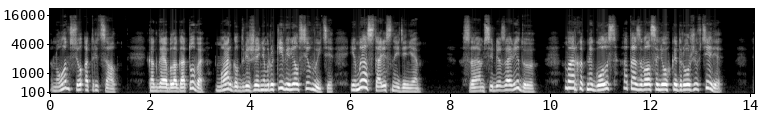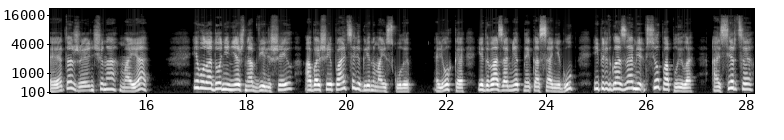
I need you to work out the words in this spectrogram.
но он все отрицал. Когда я была готова, Маргл движением руки велел всем выйти, и мы остались наедине. «Сам себе завидую». Бархатный голос отозвался легкой дрожью в теле. «Эта женщина моя». Его ладони нежно обвили шею, а большие пальцы легли на мои скулы. Легкое, едва заметное касание губ, и перед глазами все поплыло, а сердце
